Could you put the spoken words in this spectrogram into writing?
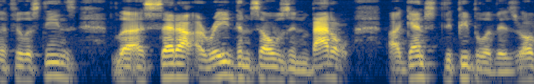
the Philistines uh, set out, arrayed themselves in battle against the people of Israel.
